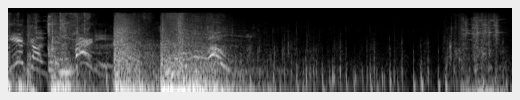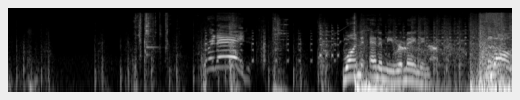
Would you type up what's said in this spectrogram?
Here comes the party. Oh. Grenade. One enemy remaining. Long.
